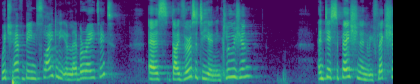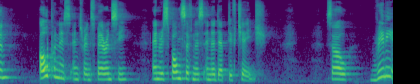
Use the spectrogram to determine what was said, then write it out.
which have been slightly elaborated as diversity and inclusion, anticipation and reflection, openness and transparency, and responsiveness and adaptive change. So really,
